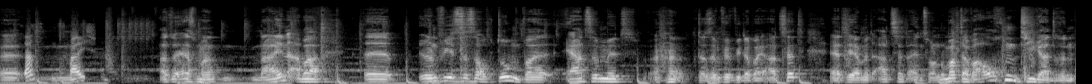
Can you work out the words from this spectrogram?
Äh, Das Zeichen. Also erstmal nein, aber äh, irgendwie ist es auch dumm, weil er hatte mit, da sind wir wieder bei AZ, er hatte ja mit AZ einen Song gemacht, da war auch ein Tiger drin.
